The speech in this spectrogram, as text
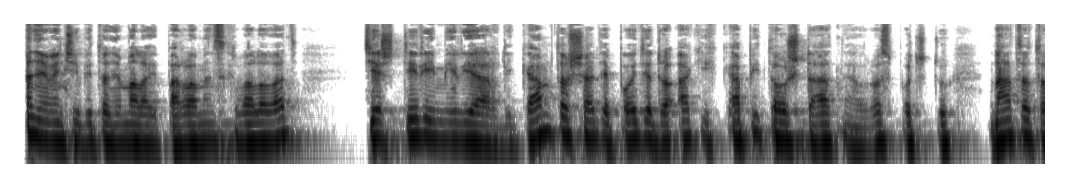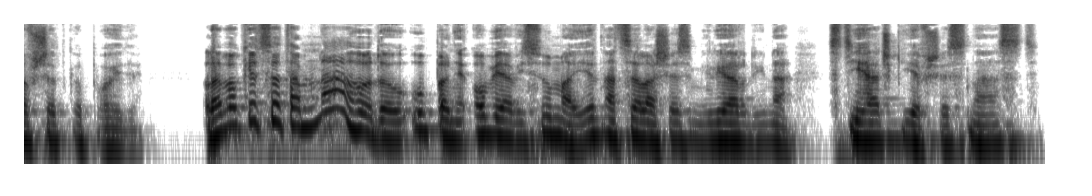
a neviem, či by to nemal aj parlament schvalovať, tie 4 miliardy, kam to všade pôjde, do akých kapitol štátneho rozpočtu, na toto všetko pôjde. Lebo keď sa tam náhodou úplne objaví suma 1,6 miliardy na stíhačky F-16,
